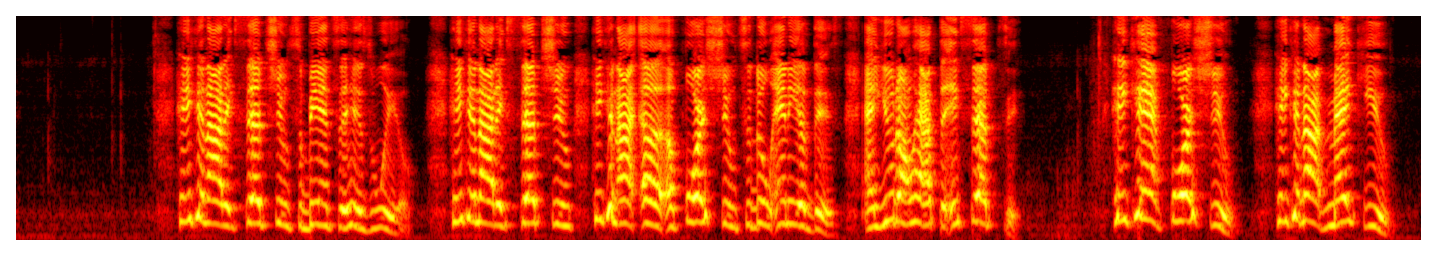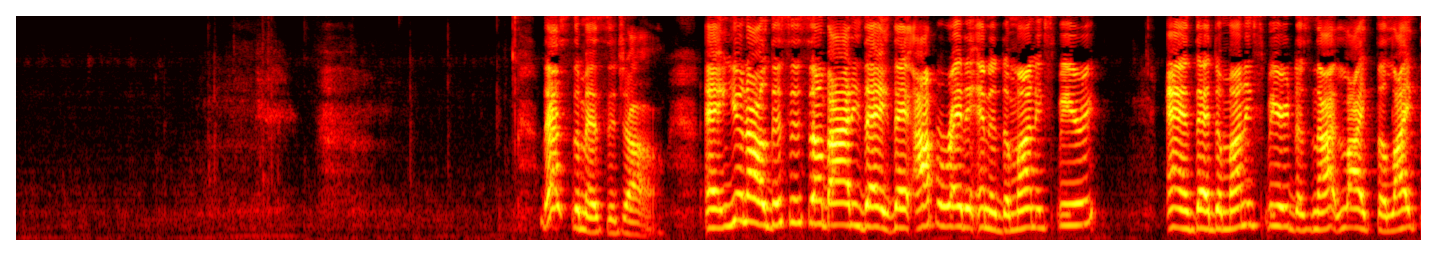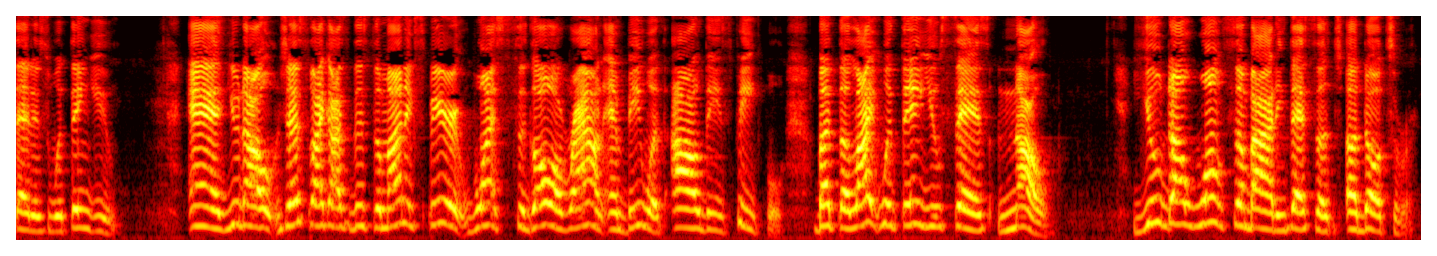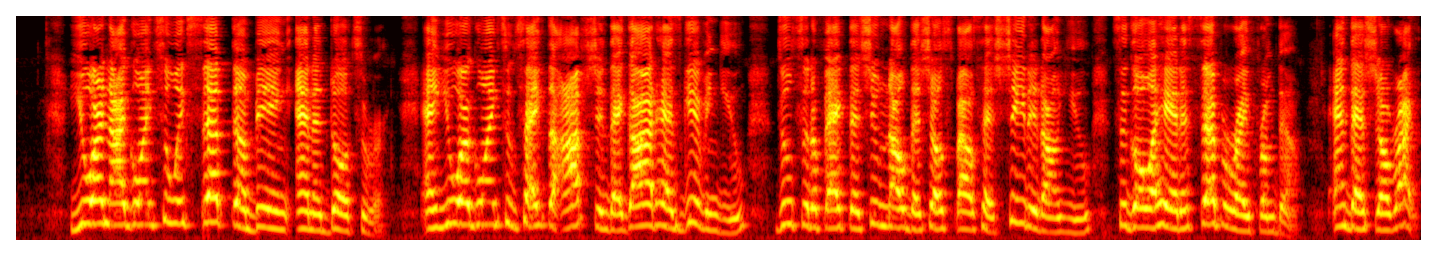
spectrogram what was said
He cannot accept you to be into his will. He cannot accept you. He cannot uh, uh, force you to do any of this. And you don't have to accept it. He can't force you. He cannot make you. That's the message, y'all. And you know, this is somebody they they operated in a demonic spirit. And that demonic spirit does not like the light that is within you. And, you know, just like us, this demonic spirit wants to go around and be with all these people. But the light within you says, no, you don't want somebody that's an adulterer. You are not going to accept them being an adulterer. And you are going to take the option that God has given you due to the fact that you know that your spouse has cheated on you to go ahead and separate from them. And that's your right.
